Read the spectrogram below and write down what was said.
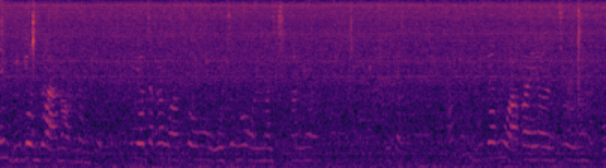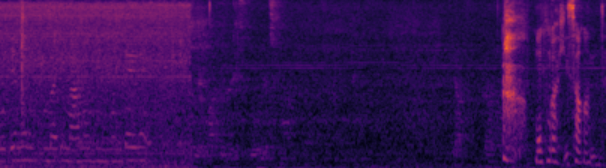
아침에 미견도 안 왔는데. 그 여자가 와서 오징어 얼마씩 하냐. 그러니까 아니 미견 와봐야지 어제는 한 마리 만 원인 건데. 뭔가 이상한데.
